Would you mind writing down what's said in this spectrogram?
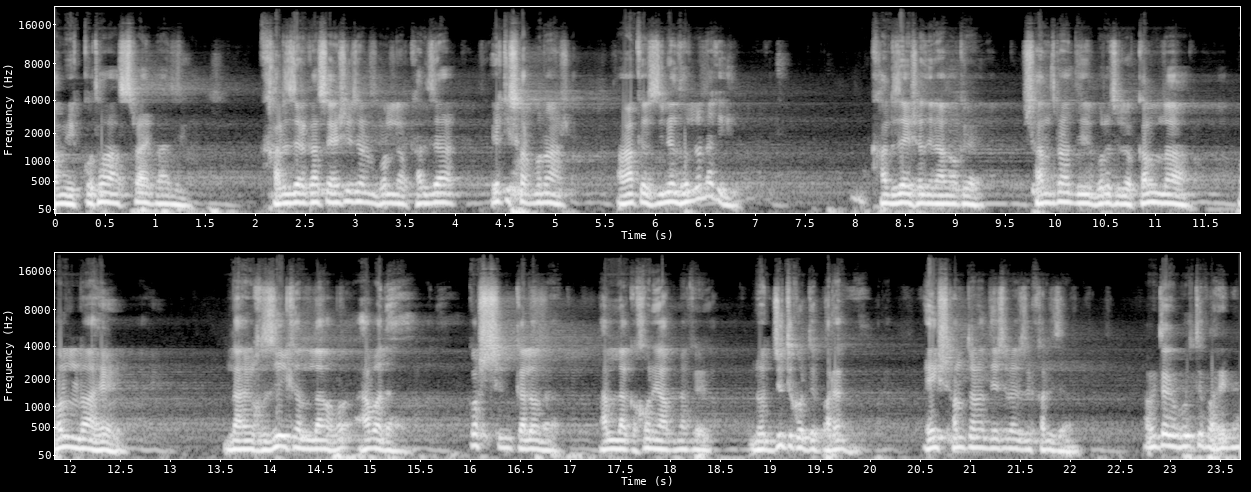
আমি কোথাও আশ্রয় পাইনি। খারিজার কাছে এসেছেন বললাম খারিজা এ কি সর্বনাশ? আমাকে জিনে ধরলো নাকি? খারিজা সেদিন আমাকে সান্ত্বনা দিয়ে বলেছিল, কাল্লা অল্লাহ আল্লাহ আবাদা। আল্লাহ আপনাকে লজ্জিত করতে পারেন এই সান্ত্বনা দিয়েছিল যে খালিজা আমি তাকে বলতে পারি না।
